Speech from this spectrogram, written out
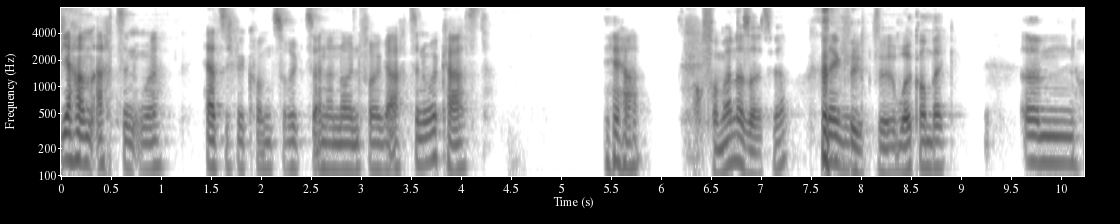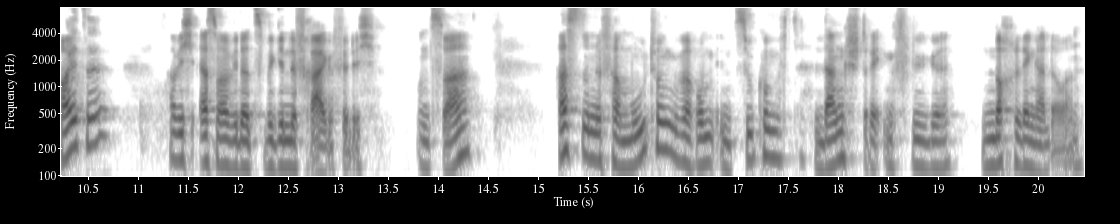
Wir haben 18 Uhr. Herzlich willkommen zurück zu einer neuen Folge 18 Uhr Cast. Ja. Auch von meiner Seite, ja. Sehr gut. Welcome back. Ähm, heute habe ich erstmal wieder zu Beginn eine Frage für dich. Und zwar, hast du eine Vermutung, warum in Zukunft Langstreckenflüge noch länger dauern?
